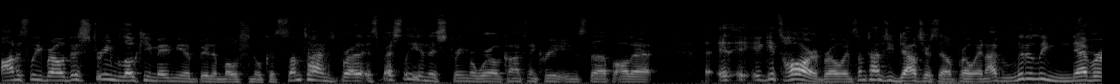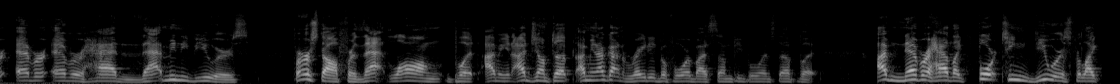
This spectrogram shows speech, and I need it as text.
Honestly, bro, this stream low-key made me a bit emotional because sometimes, bro, especially in this streamer world, content creating stuff, all that, it, it, it gets hard, bro. And sometimes you doubt yourself, bro. And I've literally never, ever, ever had that many viewers. First off, for that long, but I mean, I jumped up. I mean, I've gotten rated before by some people and stuff, but I've never had like 14 viewers for like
